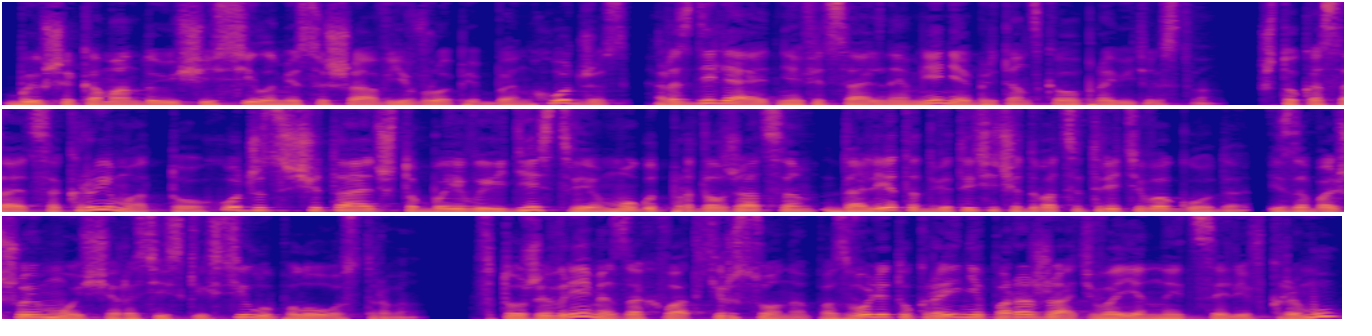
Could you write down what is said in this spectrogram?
Бывший командующий силами США в Европе Бен Ходжес разделяет неофициальное мнение британского правительства. Что касается Крыма, то Ходжес считает, что боевые действия могут продолжаться до лета 2023 года из-за большой мощи российских сил у полуострова. В то же время захват Херсона позволит Украине поражать военные цели в Крыму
